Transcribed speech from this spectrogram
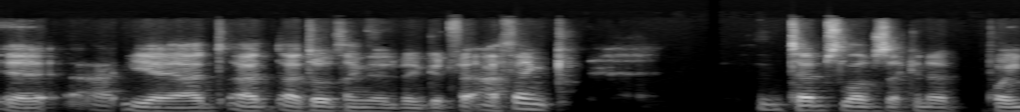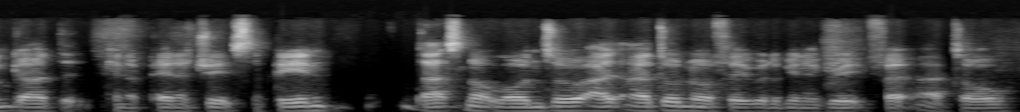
yeah, uh, yeah, I, I, I don't think they'd been a good fit. I think Thibs loves a kind of point guard that kind of penetrates the paint. That's not Lonzo. I, I don't know if they would have been a great fit at all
